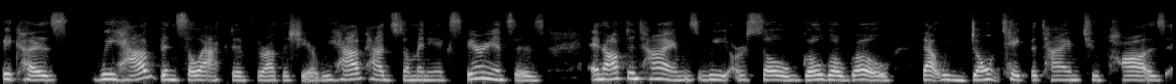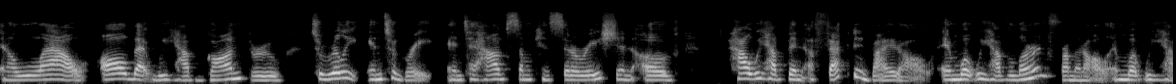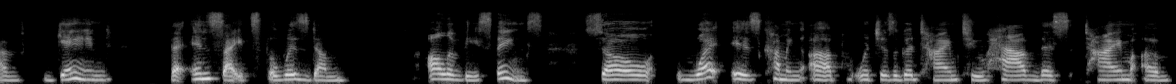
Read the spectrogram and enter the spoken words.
because we have been so active throughout this year. We have had so many experiences. And oftentimes we are so go, go, go that we don't take the time to pause and allow all that we have gone through to really integrate and to have some consideration of how we have been affected by it all and what we have learned from it all and what we have gained the insights, the wisdom, all of these things. So what is coming up, which is a good time to have this time of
